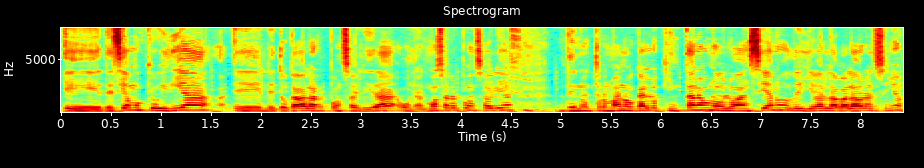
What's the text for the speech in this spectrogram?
eh, decíamos que hoy día eh, le tocaba la responsabilidad, una hermosa responsabilidad, de nuestro hermano Carlos Quintana, uno de los ancianos, de llevar la palabra del Señor.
